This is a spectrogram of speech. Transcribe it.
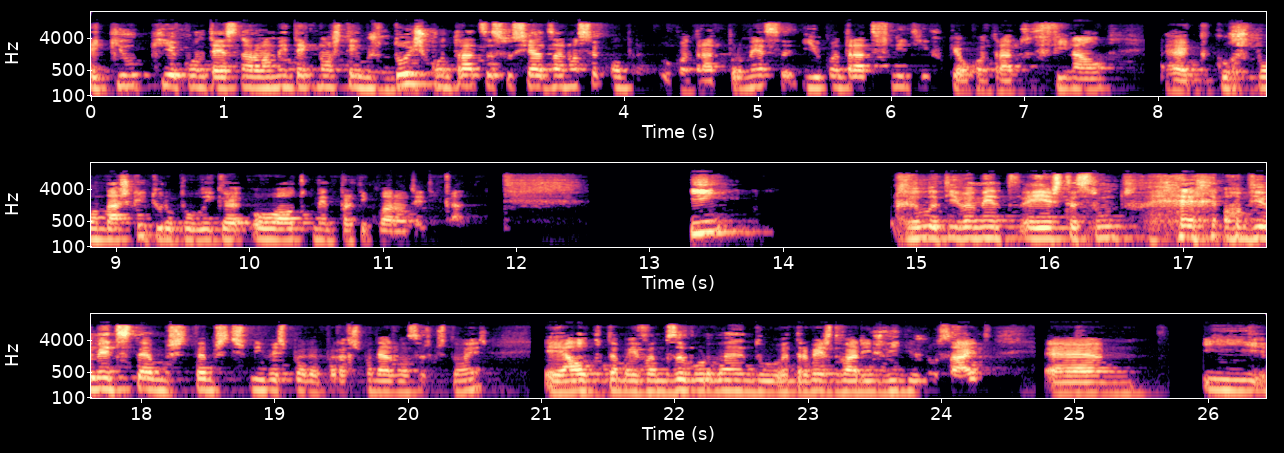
aquilo que acontece normalmente é que nós temos dois contratos associados à nossa compra: o contrato de promessa e o contrato definitivo, que é o contrato final que corresponde à escritura pública ou ao documento particular autenticado. E, relativamente a este assunto, obviamente estamos, estamos disponíveis para, para responder às vossas questões. É algo que também vamos abordando através de vários vídeos no site. Um, e,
